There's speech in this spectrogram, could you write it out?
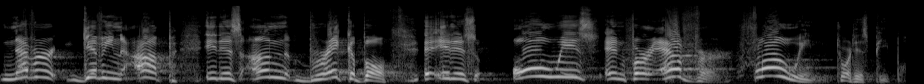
never giving up. It is unbreakable. It is always and forever flowing toward his people.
